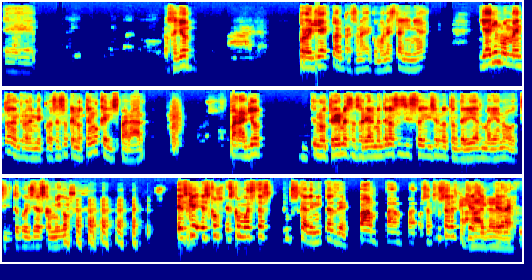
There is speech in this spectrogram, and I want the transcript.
eh, o sea, yo proyecto al personaje como en esta línea y hay un momento dentro de mi proceso que lo tengo que disparar para yo nutrirme sensorialmente. No sé si estoy diciendo tonterías, Mariano, o si tú coincides conmigo. Es que es como, es como estas cadenitas de pam, pam, pam. O sea, tú sabes que Ajá, quieres quedar aquí,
